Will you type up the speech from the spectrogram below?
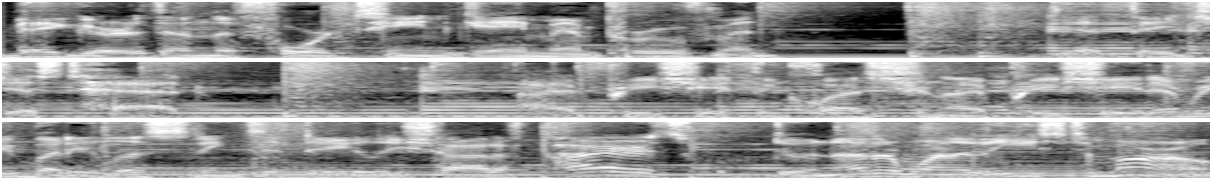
bigger than the 14 game improvement that they just had. I appreciate the question. I appreciate everybody listening to Daily Shot of Pirates. We'll do another one of these tomorrow.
